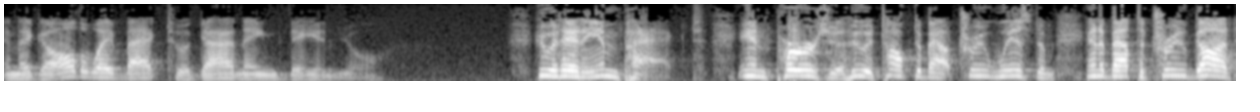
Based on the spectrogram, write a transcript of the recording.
and they go all the way back to a guy named Daniel, who had had impact in Persia, who had talked about true wisdom and about the true God,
